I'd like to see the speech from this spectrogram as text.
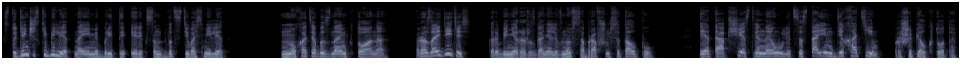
студенческий билет на имя Бритты Эриксон, 28 лет. Ну, хотя бы знаем, кто она. «Разойдитесь!» Карабинеры разгоняли вновь собравшуюся толпу. «Это общественная улица, стоим где хотим!» прошипел кто-то.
